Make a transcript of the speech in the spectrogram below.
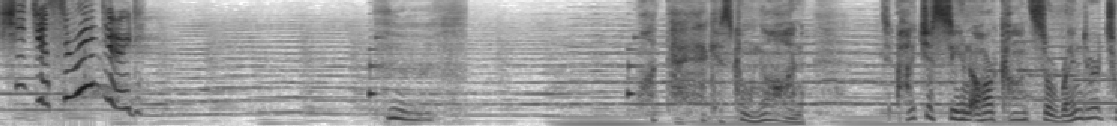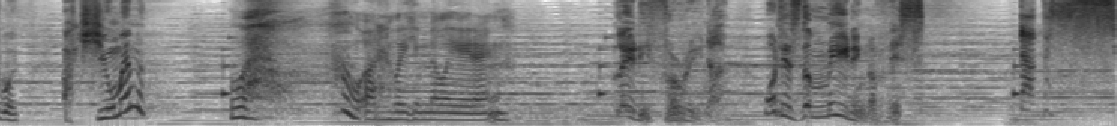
she just surrendered! Hmm... What the heck is going on? Did I just see an Archon surrender to a, a human? Wow, how utterly humiliating. Lady Furina, what is the meaning of this? Uh, shh.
